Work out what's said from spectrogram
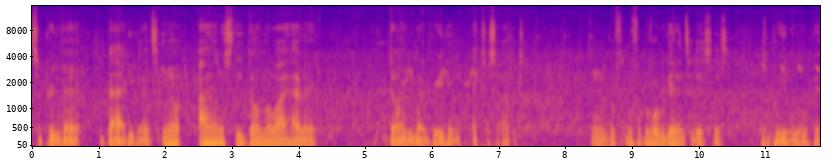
to prevent bad events? You know i honestly don't know why i haven't done my breathing exercises. Mm, before, before we get into this let's just breathe a little bit.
